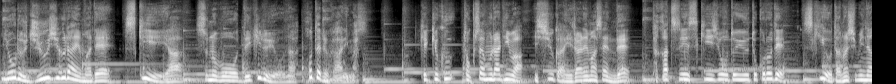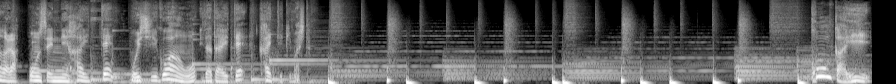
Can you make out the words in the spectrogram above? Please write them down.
夜10時ぐらいまでスキーやスノボをできるようなホテルがあります結局徳田村には1週間いられませんで高津江スキー場というところでスキーを楽しみながら温泉に入って美味しいご飯をいただいて帰ってきました。今回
